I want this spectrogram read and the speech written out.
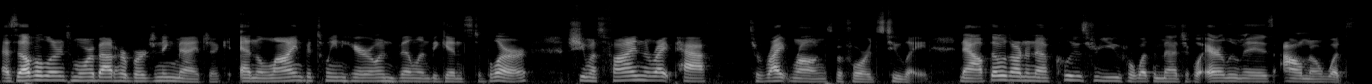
As Elva learns more about her burgeoning magic and the line between hero and villain begins to blur, she must find the right path to right wrongs before it's too late. Now, if those aren't enough clues for you for what the magical heirloom is, I don't know what's.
